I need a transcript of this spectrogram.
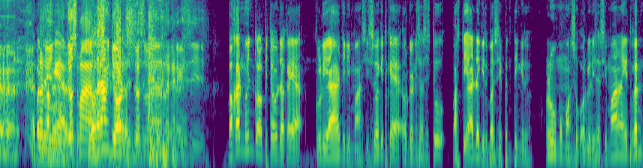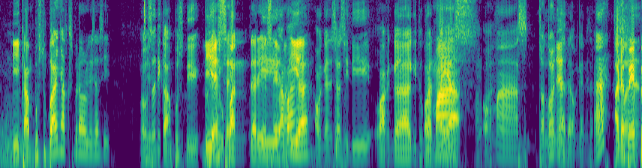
Betul ya. Jos mah. Tenang George. Jos mah rekan sih. Bahkan mungkin kalau kita udah kayak kuliah jadi mahasiswa gitu kayak organisasi tuh pasti ada gitu, pasti penting gitu. Lu mau masuk organisasi mana gitu kan di kampus tuh banyak sebenarnya organisasi. Gak usah di kampus di Di S- kehidupan dari di SMA, apa iya. organisasi di warga gitu kan Ormas. kayak ya, ormas Itu Contohnya? ada organisasi ah Ada Contohnya- PP.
